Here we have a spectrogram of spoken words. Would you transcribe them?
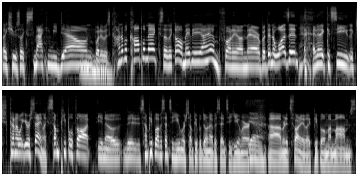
like she was like smacking me down, but it was kind of a compliment because I was like, oh, maybe I am funny on there, but then it wasn't, and then I could see like just kind of what you were saying. Like some people thought, you know, there- some people have a sense of humor, some people don't have a sense of humor. Yeah. Um, and it's funny, like people in my mom's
